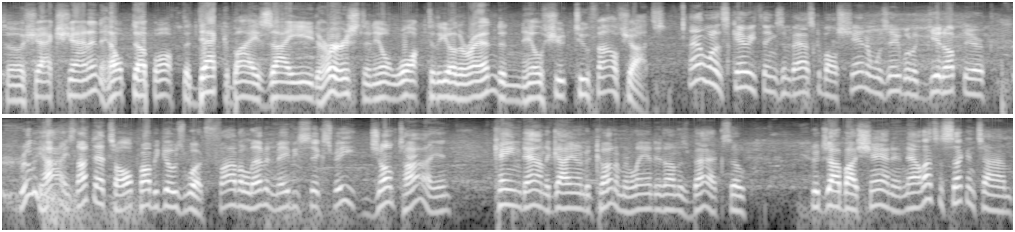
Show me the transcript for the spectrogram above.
So Shaq Shannon helped up off the deck by Zaid Hearst, and he'll walk to the other end and he'll shoot two foul shots. Now, one of the scary things in basketball, Shannon was able to get up there really high. He's not that tall, probably goes, what, 5'11, maybe 6 feet. Jumped high and came down. The guy undercut him and landed on his back. So good job by Shannon. Now, that's the second time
